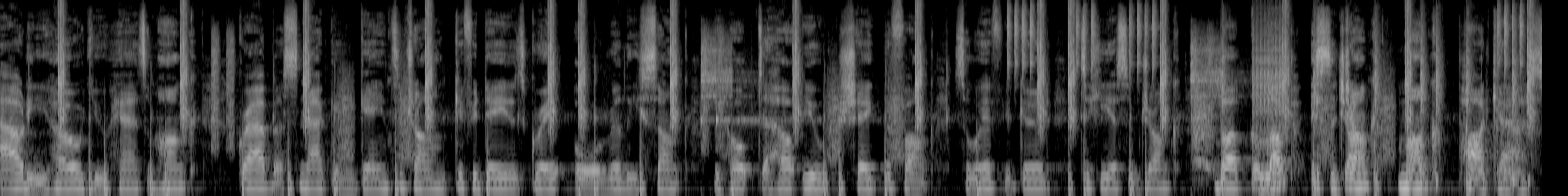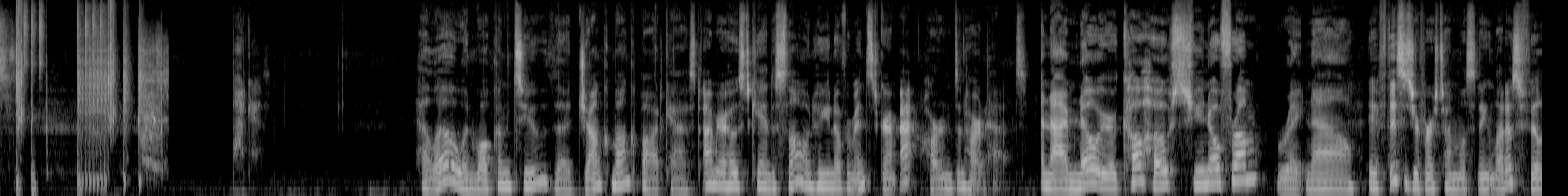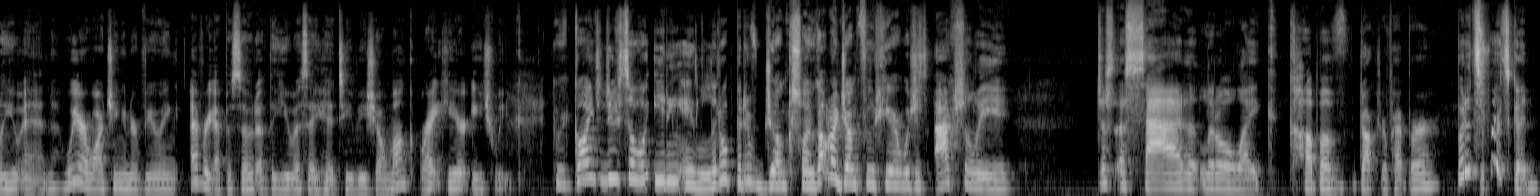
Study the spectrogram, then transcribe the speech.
Howdy ho, you handsome hunk. Grab a snack and gain some chunk. If your day is great or really sunk, we hope to help you shake the funk. So if you're good to hear some junk, buckle up. It's the Junk Monk Podcast. Hello and welcome to the Junk Monk Podcast. I'm your host Candace Sloan, who you know from Instagram at Hardens and Hard Hats. And I'm Noah, your co host, you know from right now. If this is your first time listening, let us fill you in. We are watching and reviewing every episode of the USA hit TV show Monk right here each week. We're going to do so while eating a little bit of junk. So I've got my junk food here, which is actually just a sad little like cup of Dr. Pepper, but it's it's good.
